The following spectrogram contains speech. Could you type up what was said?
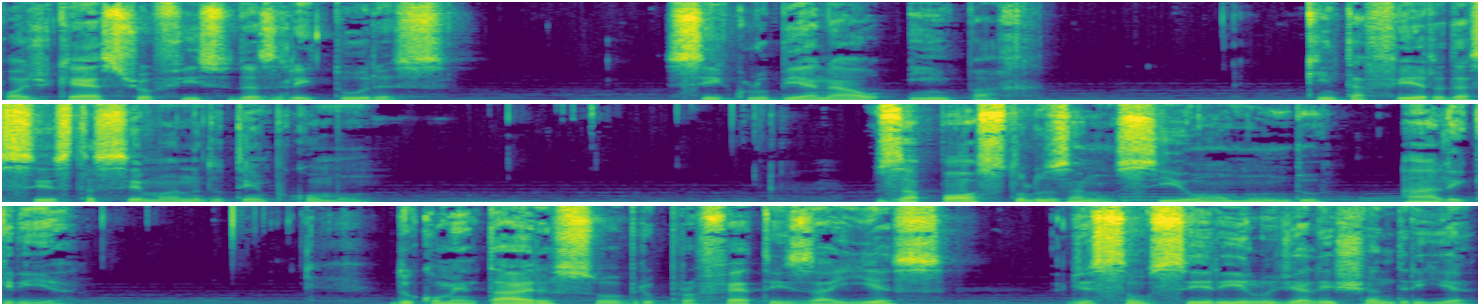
Podcast Ofício das Leituras, Ciclo Bienal Ímpar, quinta-feira da sexta semana do Tempo Comum. Os apóstolos anunciam ao mundo a alegria. Do comentário sobre o profeta Isaías, de São Cirilo de Alexandria,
